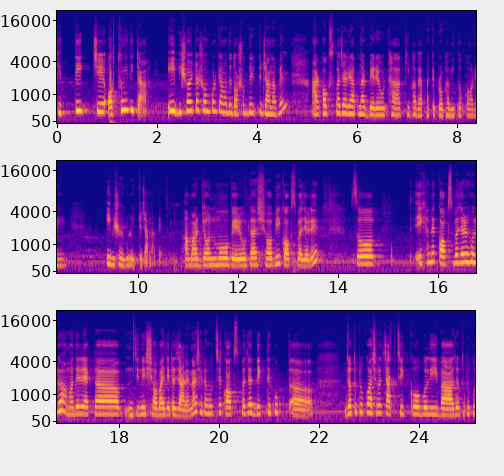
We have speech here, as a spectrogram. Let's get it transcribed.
ভিত্তিক যে অর্থনীতিটা এই বিষয়টা সম্পর্কে আমাদের দর্শকদের একটু জানাবেন। আর কক্সবাজারে আপনার বেড়ে ওঠা কীভাবে আপনাকে প্রভাবিত করে, এই বিষয়গুলো একটু জানাবেন। আমার জন্ম, বেড়ে ওঠা সবই কক্সবাজারে। সো এখানে কক্সবাজার হলেও আমাদের একটা জিনিস সবাই যেটা জানে না, সেটা হচ্ছে কক্সবাজার দেখতে খুব যতটুকু আসলে চাকচিক্য বলি বা যতটুকু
